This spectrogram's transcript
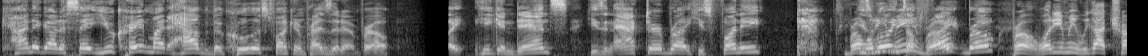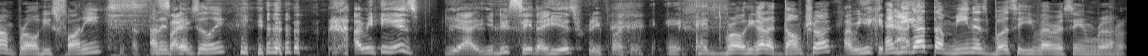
kind of gotta say, Ukraine might have the coolest fucking president, bro. Like he can dance. He's an actor, bro. He's funny. Bro, he's what do you mean, to bro? fight, bro. Bro, what do you mean? We got Trump, bro. He's funny unintentionally. I mean, he is. Yeah, you do say that he is pretty funny. Hey, bro, he got a dump truck, I mean, he can. and he got the meanest pussy you've ever seen, bro. Bro.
